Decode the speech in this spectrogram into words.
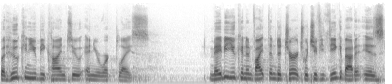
but who can you be kind to in your workplace? Maybe you can invite them to church, which, if you think about it, is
